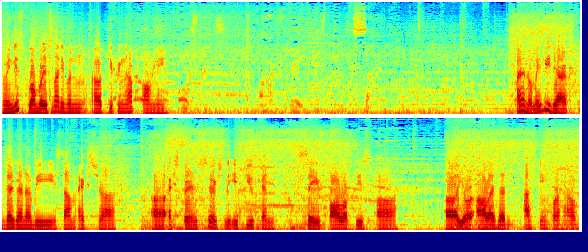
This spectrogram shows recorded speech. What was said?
I mean, this bomber is not even uh, keeping up on me. I don't know, maybe there there gonna be some extra uh, experience too actually if you can save all of these uh, uh, your allies that asking for help.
